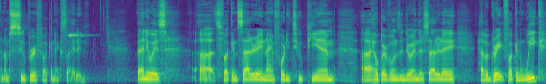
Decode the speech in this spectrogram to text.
and I'm super fucking excited. But anyways, uh, it's fucking Saturday, 9:42 p.m. Uh, I hope everyone's enjoying their Saturday. Have a great fucking week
